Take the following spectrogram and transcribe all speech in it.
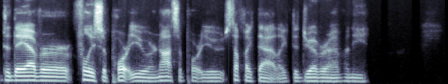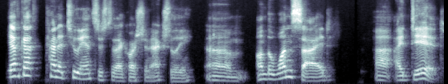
did they ever fully support you or not support you? Stuff like that. Like did you ever have any? Yeah i've got kind of two answers to that question actually. Um, on the one side uh, i did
